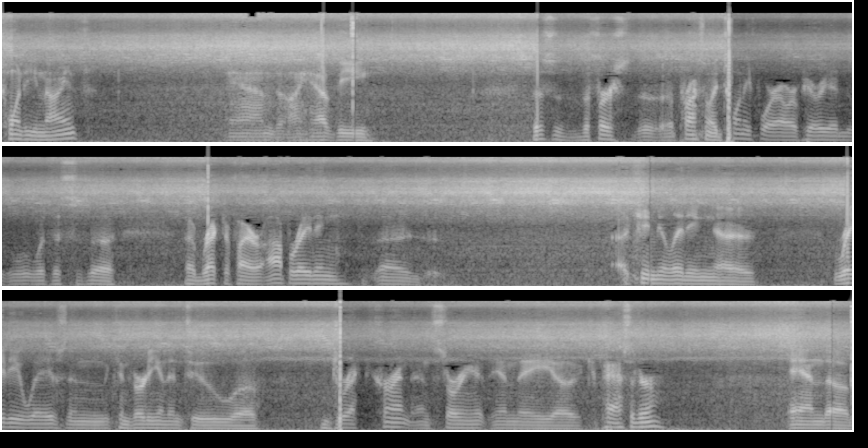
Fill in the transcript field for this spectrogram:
29th and I have the this is the first uh, approximately 24 hour period with this uh, rectifier operating, uh, accumulating uh, radio waves and converting it into uh, direct current and storing it in a capacitor. And um,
